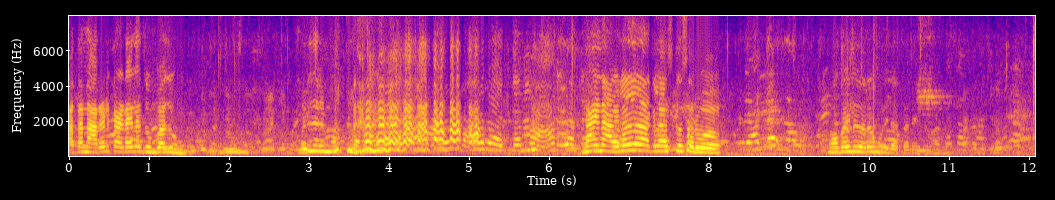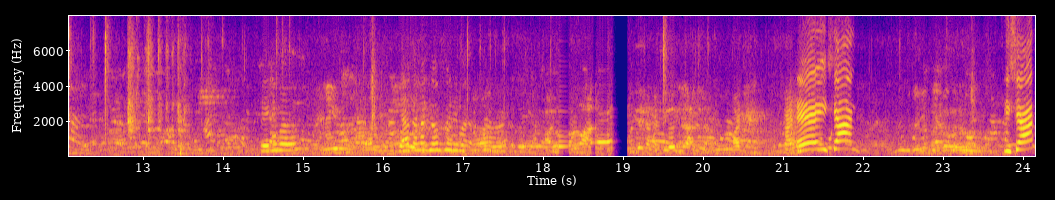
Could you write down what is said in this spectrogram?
आता नारळ काढायला झुंबा झुंब. नाही नारळाला लागलं असतं सर्व. मोबाईल गरम होईल आता नाही तुम्हाला ईशान. ईशान.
